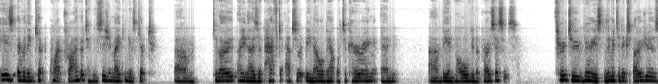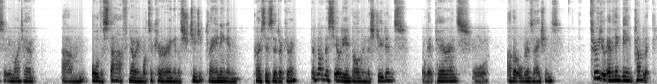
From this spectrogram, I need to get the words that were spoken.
Is everything kept quite private and decision making is kept um, to those only those that have to absolutely know about what's occurring and um, be involved in the processes? Through to various limited exposures. You might have um, all the staff knowing what's occurring and the strategic planning and processes that are occurring, but not necessarily involving the students or their parents or other organizations, through to everything being public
